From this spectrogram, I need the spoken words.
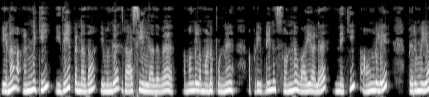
ஏன்னா அன்னைக்கு இதே பெண்ணதான் இவங்க ராசி இல்லாதவ அமங்கலமான பொண்ணு அப்படி இப்படின்னு சொன்ன வாயால இன்னைக்கு அவங்களே பெருமையா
